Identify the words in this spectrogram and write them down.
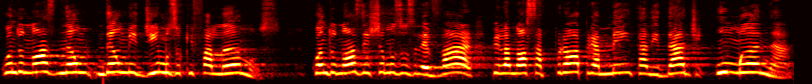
Quando nós não, não medimos o que falamos, quando nós deixamos nos levar pela nossa própria mentalidade humana,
